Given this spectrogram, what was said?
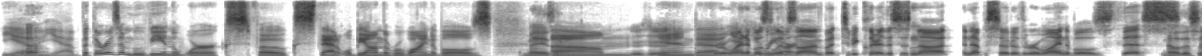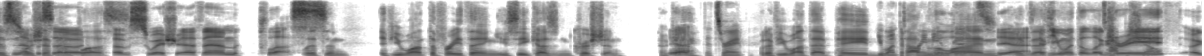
Yeah, Yeah. yeah, But there is a movie in the works, folks. That will be on the Rewindables. amazing. Um, Mhm. and uh, The Rewindables here we lives are. on, but to be clear, this is not an episode of the Rewindables. This No, this is an Swish FM episode Plus. of Swish FM Plus. Listen, if you want the free thing, you see cousin Christian. Okay. Yeah. That's right. But if you want that paid, You want the top premium of the goods? line, Yeah, exactly. if you want the luxury uh,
